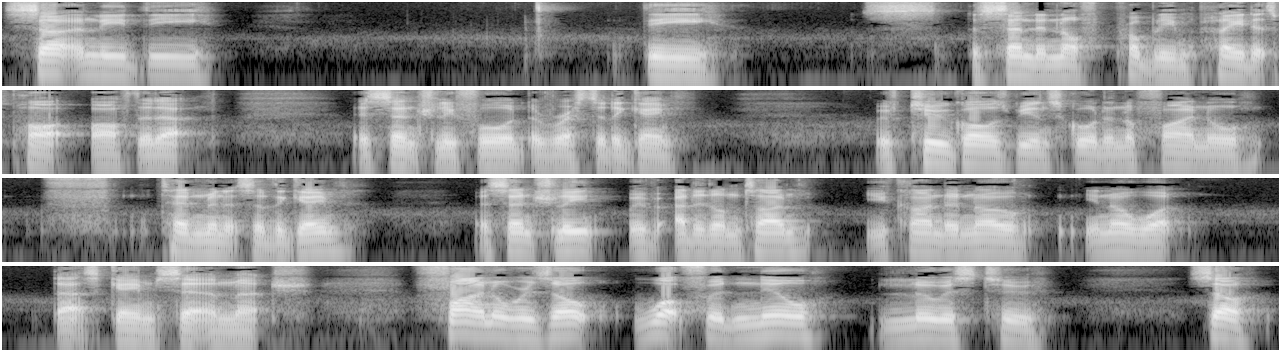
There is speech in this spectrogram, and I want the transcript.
certainly the the the sending off probably played its part after that, essentially for the rest of the game. With two goals being scored in the final 10 minutes of the game, essentially, with added on time, you kind of know, you know what, that's game, set, and match. Final result Watford nil, Lewes 2. So,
